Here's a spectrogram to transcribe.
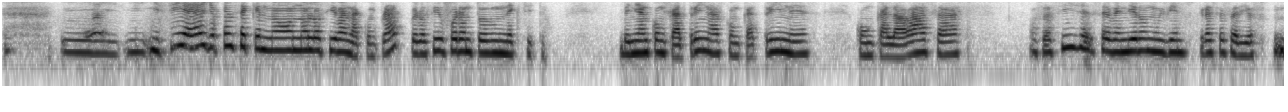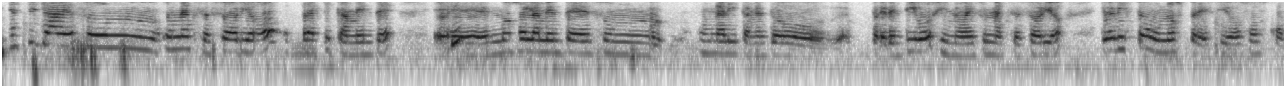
Y, y, y sí, ¿eh? yo pensé que no, no los iban a comprar, pero sí fueron todo un éxito. Venían con catrinas, con catrines, con calabazas. O sea, sí, se, se vendieron muy bien, gracias a Dios. Este ya es un, un accesorio prácticamente. Sí. Eh, no solamente es un, un aditamento preventivo, sino es un accesorio. Yo he visto unos preciosos con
